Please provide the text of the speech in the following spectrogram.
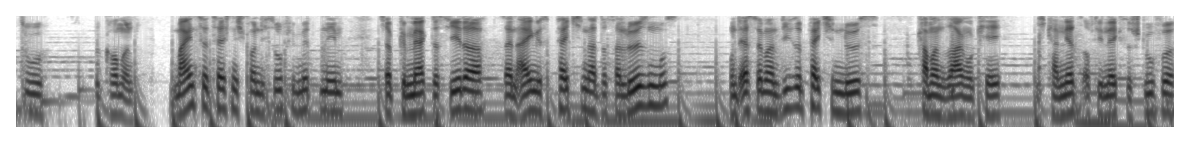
zu bekommen. Mindset-technisch konnte ich so viel mitnehmen. Ich habe gemerkt, dass jeder sein eigenes Päckchen hat, das er lösen muss. Und erst wenn man diese Päckchen löst, kann man sagen, okay, ich kann jetzt auf die nächste Stufe,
